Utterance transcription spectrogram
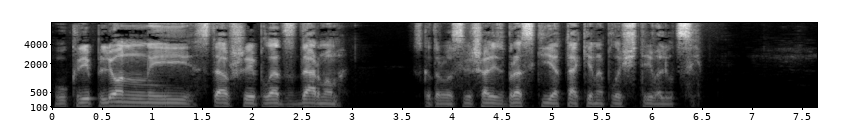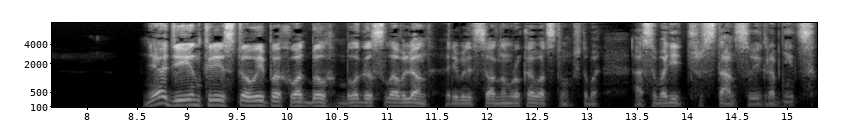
укрепленный ставший плацдармом, с которого совершались броски и атаки на площадь Революции. Не один крестовый поход был благословлен революционным руководством, чтобы освободить станцию и гробницу.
